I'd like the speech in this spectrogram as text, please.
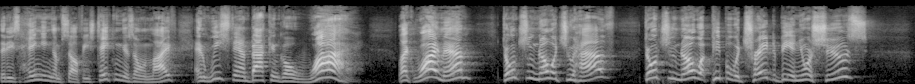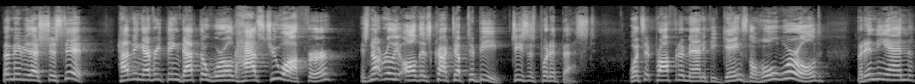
that he's hanging himself. He's taking his own life. And we stand back and go, Why? Like, why, man? Don't you know what you have? Don't you know what people would trade to be in your shoes? But maybe that's just it. Having everything that the world has to offer is not really all that it's cracked up to be. Jesus put it best. What's it profit a man if he gains the whole world, but in the end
